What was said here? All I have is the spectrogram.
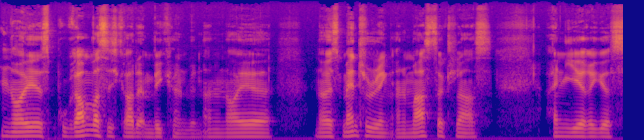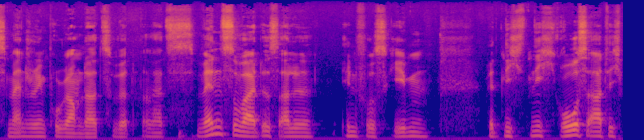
neues Programm, was ich gerade entwickeln bin, ein neue, neues Mentoring, eine Masterclass, einjähriges Mentoring-Programm dazu wird, wenn es soweit ist, alle Infos geben. Wird nicht, nicht großartig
